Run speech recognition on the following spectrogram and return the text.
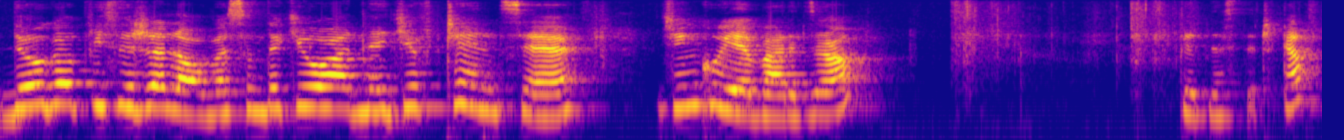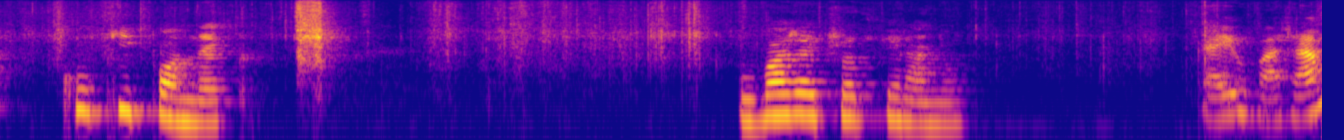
Długopisy żelowe są takie ładne, dziewczęce. Dziękuję bardzo. Piętnasteczka. Kukiponek. Uważaj przy otwieraniu. Okej, uważam.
